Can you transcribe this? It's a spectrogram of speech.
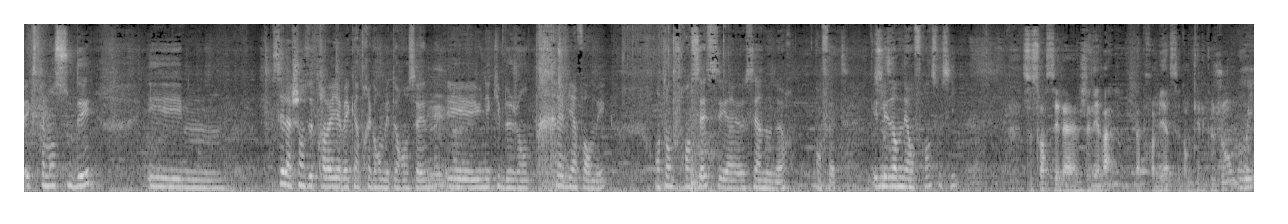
extrêmement soudée. Et hum, c'est la chance de travailler avec un très grand metteur en scène et une équipe de gens très bien formés. En tant que Français, c'est euh, un honneur, en fait. Et de les emmener en France aussi. Ce soir, c'est la générale. La première, c'est dans quelques jours. Oui.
